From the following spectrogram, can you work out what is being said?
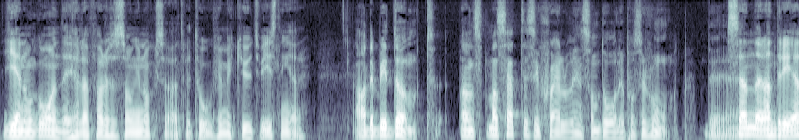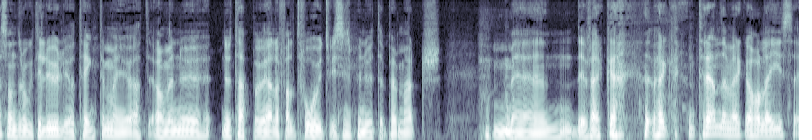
genomgående hela förra säsongen också, att vi tog för mycket utvisningar. Ja, det blir dumt. Man, man sätter sig själv i en sån dålig position. Det... Sen när Andreasson drog till Luleå tänkte man ju att ja, men nu, nu tappar vi i alla fall två utvisningsminuter per match. Men det verkar, det verkar, trenden verkar hålla i sig.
